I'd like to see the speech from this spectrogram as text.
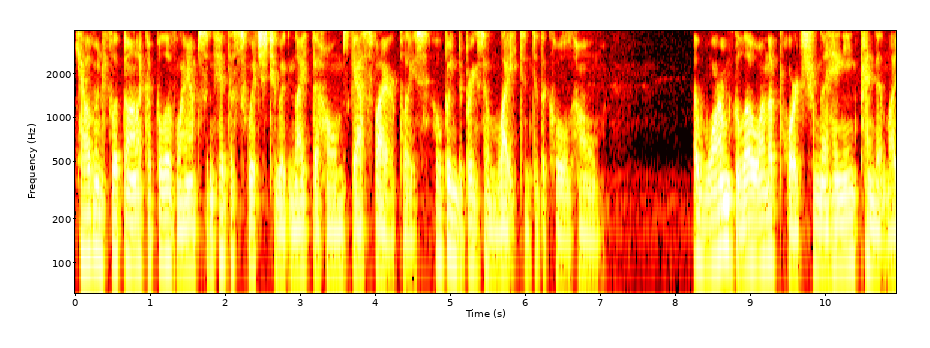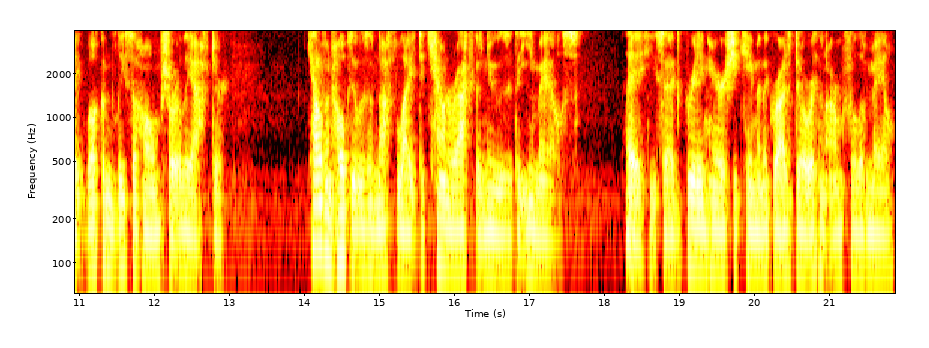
Calvin flipped on a couple of lamps and hit the switch to ignite the home's gas fireplace, hoping to bring some light into the cold home. A warm glow on the porch from the hanging pendant light welcomed Lisa home shortly after. Calvin hoped it was enough light to counteract the news of the emails. Hey, he said, greeting her as she came in the garage door with an armful of mail.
